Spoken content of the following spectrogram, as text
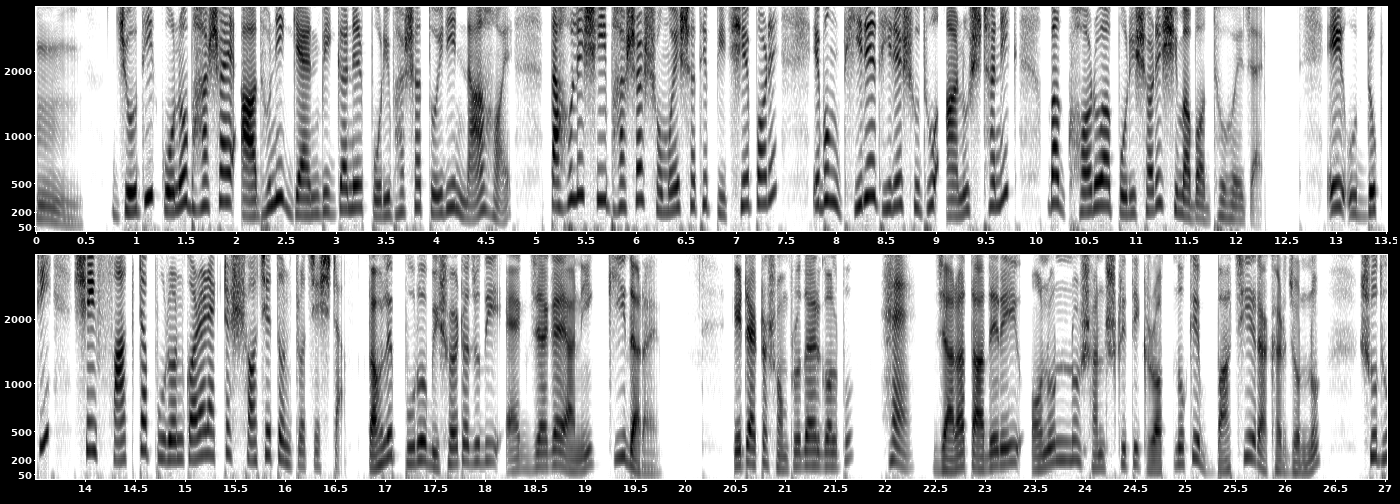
হুম। যদি কোনো ভাষায় আধুনিক জ্ঞানবিজ্ঞানের পরিভাষা তৈরি না হয় তাহলে সেই ভাষা সময়ের সাথে পিছিয়ে পড়ে এবং ধীরে ধীরে শুধু আনুষ্ঠানিক বা ঘরোয়া পরিসরে সীমাবদ্ধ হয়ে যায়। এই উদ্যোগটি সেই ফাঁকটা পূরণ করার একটা সচেতন প্রচেষ্টা। তাহলে পুরো বিষয়টা যদি এক জায়গায় আনি কি দাঁড়ায়? এটা একটা সম্প্রদায়ের গল্প? হ্যাঁ। যারা তাদের এই অনন্য সাংস্কৃতিক রত্নকে বাঁচিয়ে রাখার জন্য শুধু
